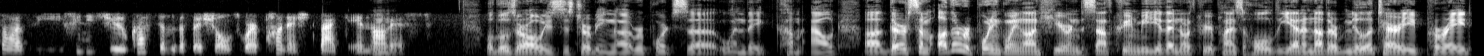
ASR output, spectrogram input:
some of the Sinuiju customs officials were punished back in mm. August. Well, those are always disturbing uh, reports uh, when they come out. Uh, there are some other reporting going on here in the South Korean media that North Korea plans to hold yet another military parade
